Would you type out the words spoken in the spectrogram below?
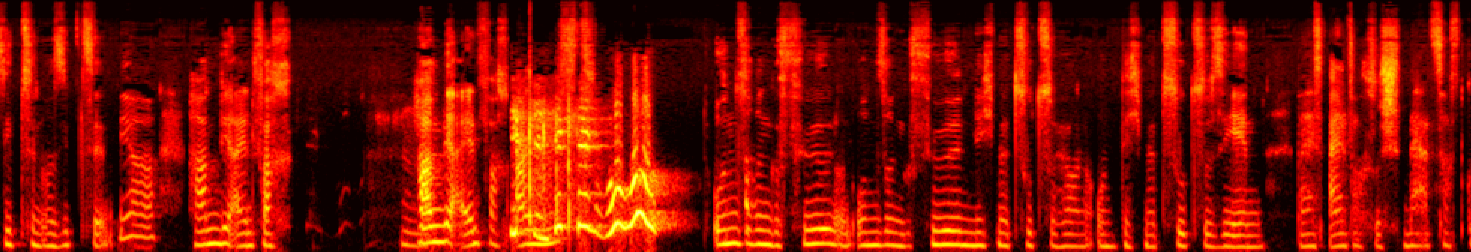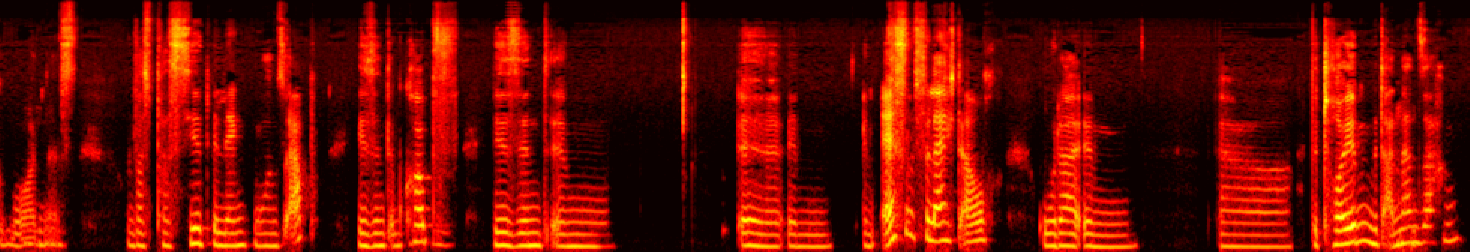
17.17 Uhr, 17, ja, haben wir einfach, mhm. haben wir einfach 17, Angst, 17, unseren Gefühlen und unseren Gefühlen nicht mehr zuzuhören und nicht mehr zuzusehen, weil es einfach so schmerzhaft geworden ist. Und was passiert? Wir lenken uns ab. Wir sind im Kopf. Wir sind im, äh, im, im Essen vielleicht auch oder im äh, Betäuben mit anderen mhm. Sachen.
